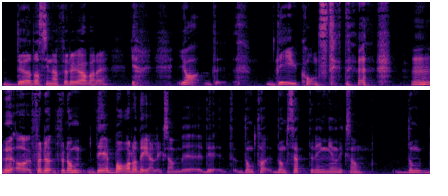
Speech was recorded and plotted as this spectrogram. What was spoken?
döda sina förövare. Ja, ja det, det är ju konstigt. Mm. För, de, för de, det är bara det liksom. De, tar, de sätter ingen liksom de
